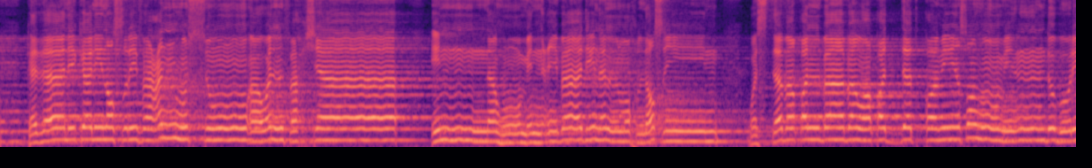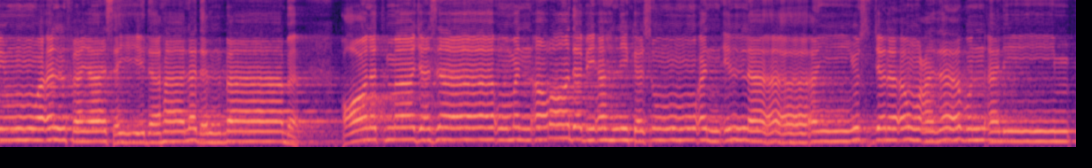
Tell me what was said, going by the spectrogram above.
كذلك لنصرف عنه السوء والفحشاء إنه من عبادنا المخلصين. واستبق الباب وقدت قميصه من دبر وألف يا سيدها لدى الباب. قالت ما جزاء من أراد بأهلك سوءا إلا أن يسجن أو عذاب أليم.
